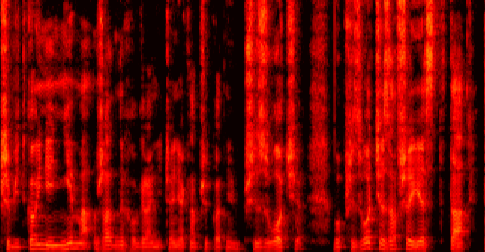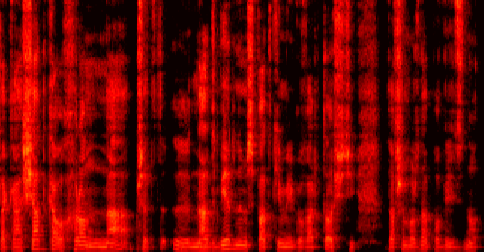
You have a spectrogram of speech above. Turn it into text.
przy Bitcoinie nie ma żadnych ograniczeń, jak na przykład nie wiem, przy złocie, bo przy złocie zawsze jest ta taka siatka ochronna przed y, nadmiernym spadkiem jego wartości. Zawsze można powiedzieć, no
